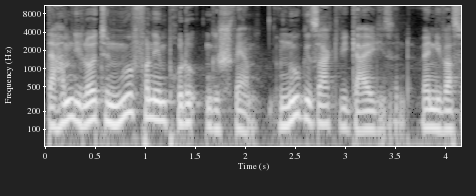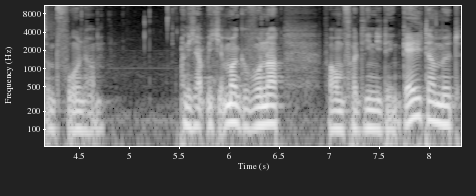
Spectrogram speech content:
da haben die Leute nur von den Produkten geschwärmt und nur gesagt, wie geil die sind, wenn die was empfohlen haben. Und ich habe mich immer gewundert, warum verdienen die denn Geld damit?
